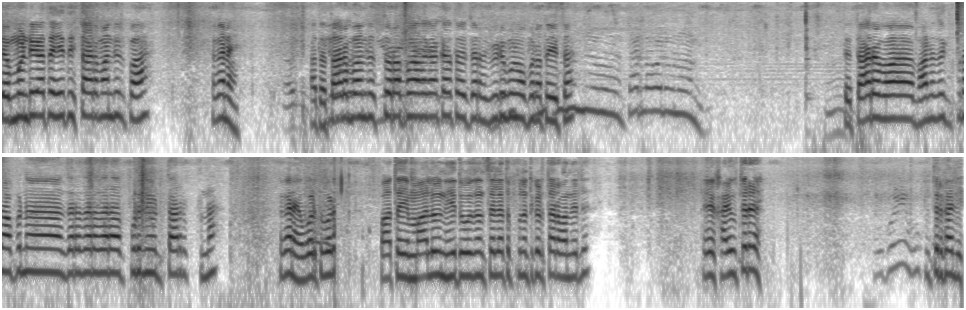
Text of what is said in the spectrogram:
तर मंडळी आता हे ते तार बांधतील पहा. हा का नाही? आता तार बांधत तर आपण आता काय करतो जरा व्हिडिओ बनवू आपण आता याचा. तर तार बांधायचं की पुन्हा आपण जरा जरा जरा पुढे नेऊ तार पुन्हा. हा का नाही? वरत वरत. पाहता हे मालून हे दोघ जण चालले तर पुन्हा तिकडे तार बांधले ए खाली उतर रे. उतर खाली.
